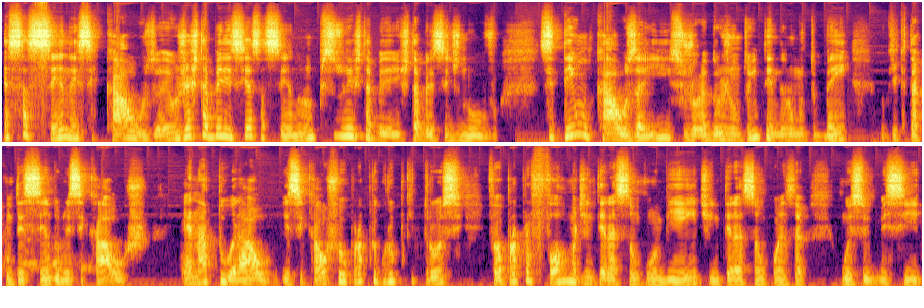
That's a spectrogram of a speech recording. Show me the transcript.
essa cena, esse caos, eu já estabeleci essa cena, não preciso estabelecer de novo. Se tem um caos aí, se os jogadores não estão entendendo muito bem o que está acontecendo nesse caos, é natural. Esse caos foi o próprio grupo que trouxe, foi a própria forma de interação com o ambiente, interação com, essa, com esse, esse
